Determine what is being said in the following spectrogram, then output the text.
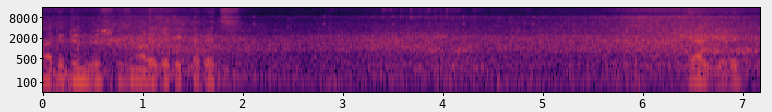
Hadi dümdüz bizim araca dikkat et. Gel geri.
